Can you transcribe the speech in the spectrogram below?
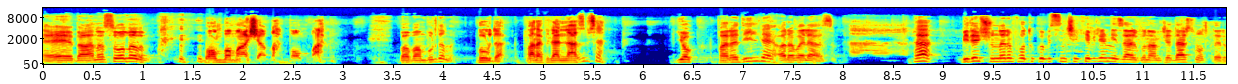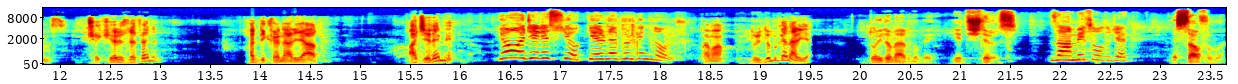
Ee daha nasıl olalım? Bomba maşallah bomba. Babam burada mı? Burada para falan lazımsa. Yok para değil de araba lazım. Ha bir de şunların fotokopisini çekebilir miyiz Ergun amca ders notlarımız? Çekeriz efendim. Hadi kanarya al. Acele mi? Yo acelesi yok. Yarın öbür gün de olur. Tamam. Duydun mu kanarya? Duydum Ergun Bey. Yetiştiririz. Zahmet olacak. Estağfurullah.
